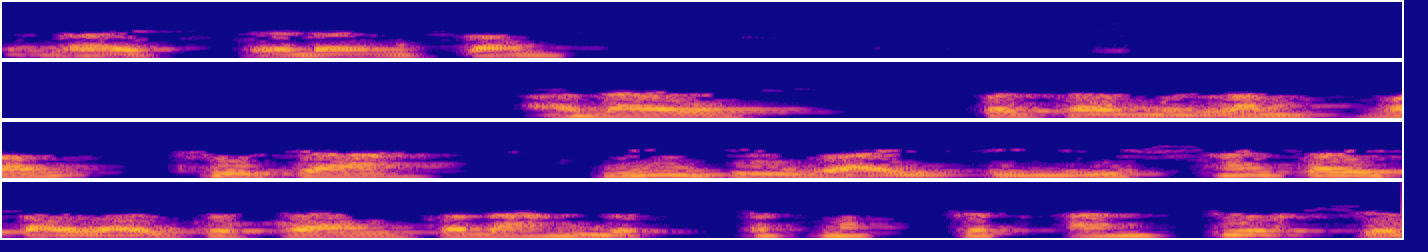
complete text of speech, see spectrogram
Đây đây đây xong ở đây tới câu 15 vấn vâng, thưa cha nếu như vậy thì những sai quấy tội lỗi của con có đáng được trách móc kết án trước sự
